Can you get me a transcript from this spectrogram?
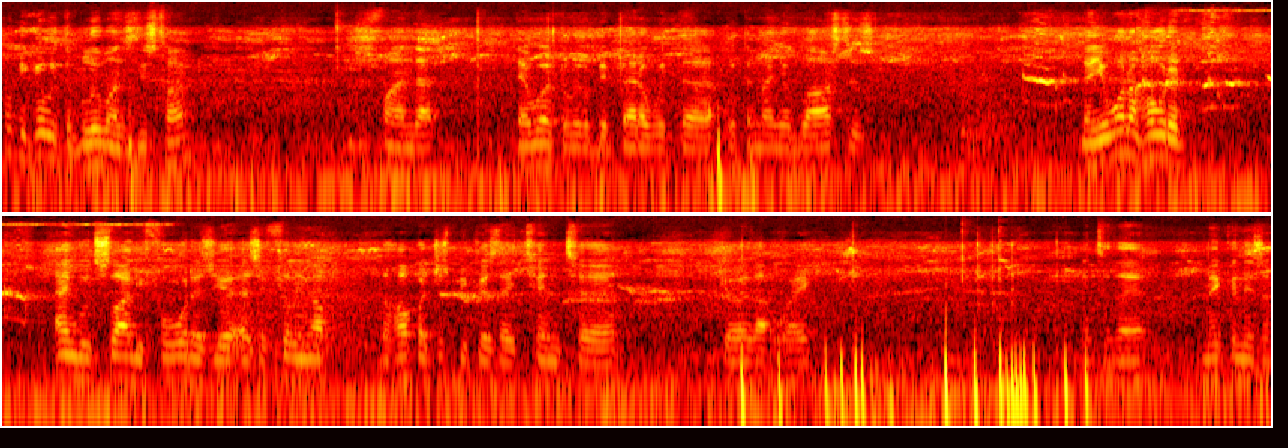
probably go with the blue ones this time. I just find that they work a little bit better with the, with the manual blasters. Now you want to hold it angled slightly forward as you're, as you're filling up the hopper just because they tend to go that way into the mechanism.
